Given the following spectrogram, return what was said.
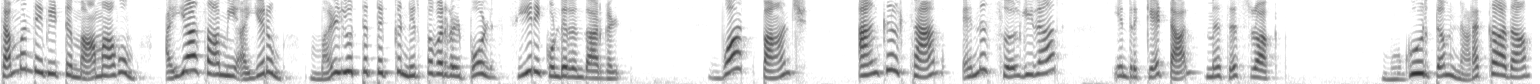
சம்மந்தி வீட்டு மாமாவும் ஐயாசாமி ஐயரும் மல்யுத்தத்துக்கு நிற்பவர்கள் போல் சீறிக் கொண்டிருந்தார்கள். வாட் பாஞ்ச்? அங்கிள் சாம் என்ன சொல்கிறார்? என்று கேட்டாள் மிஸ்ஸஸ் ராக். முகூர்த்தம் நடக்காதாம்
